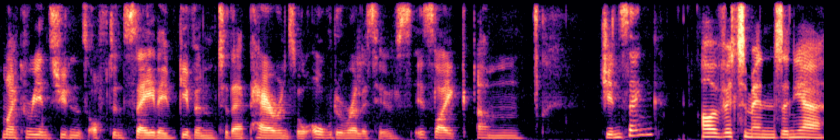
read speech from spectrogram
my Korean students often say they've given to their parents or older relatives is like um, ginseng, Oh, vitamins and yeah,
